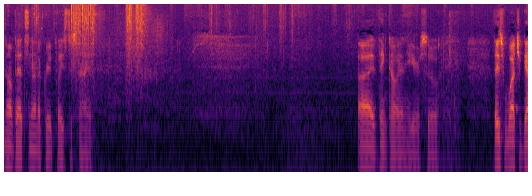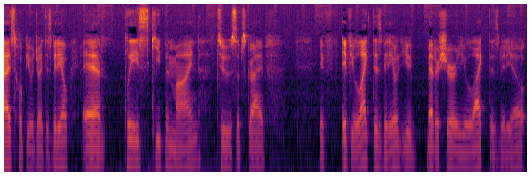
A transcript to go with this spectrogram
No, that's not a great place to snipe. I think I'll end here, so... Thanks for watching, guys. Hope you enjoyed this video. And please keep in mind to subscribe. If if you like this video, you better sure you like this video.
